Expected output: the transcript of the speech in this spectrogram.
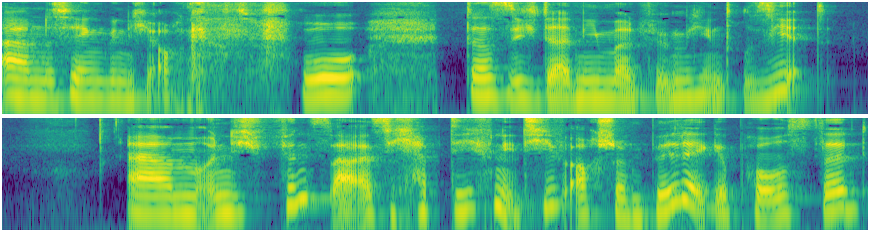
Ähm, deswegen bin ich auch ganz froh, dass sich da niemand für mich interessiert. Ähm, und ich finde es, also ich habe definitiv auch schon Bilder gepostet,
